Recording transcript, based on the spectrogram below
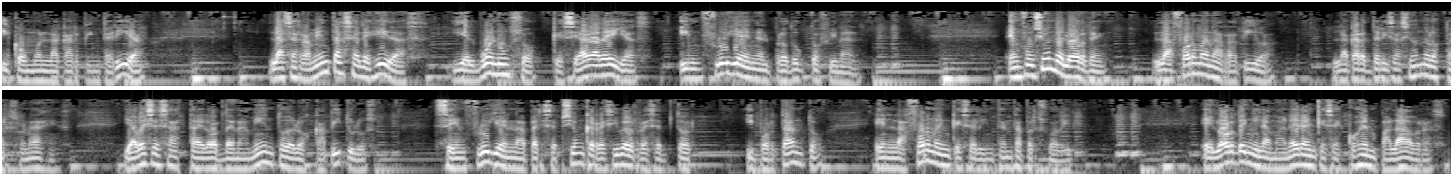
Y como en la carpintería, las herramientas elegidas y el buen uso que se haga de ellas influye en el producto final. En función del orden, la forma narrativa, la caracterización de los personajes y a veces hasta el ordenamiento de los capítulos, se influye en la percepción que recibe el receptor y por tanto en la forma en que se le intenta persuadir. El orden y la manera en que se escogen palabras,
